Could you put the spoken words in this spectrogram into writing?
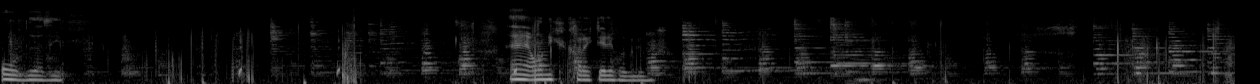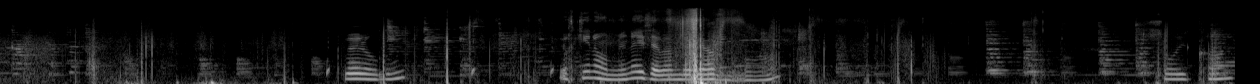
oldu yazayım. He 12 karakter yapabiliyormuş. Böyle oldu yine olmuyor. Neyse ben böyle zaman. Soykan.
